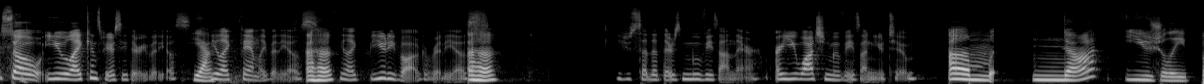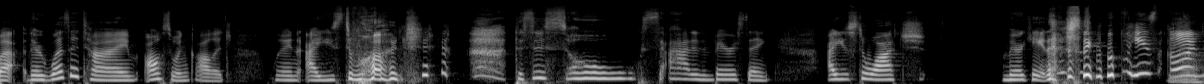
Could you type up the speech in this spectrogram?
So you like conspiracy theory videos? Yeah. You like family videos? Uh-huh. You like beauty vlog videos? Uh huh. You said that there's movies on there. Are you watching movies on YouTube? Um, not usually, but there was a time also in college when I used to watch This is so sad and embarrassing. I used to watch Mary Kate and Ashley movies on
